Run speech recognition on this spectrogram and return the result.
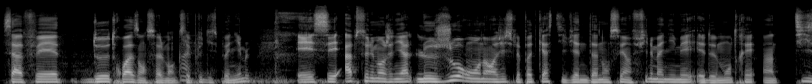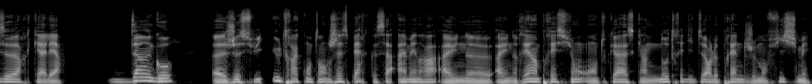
Ça fait 2-3 ans seulement que c'est plus disponible. Et c'est absolument génial. Le jour où on enregistre le podcast, ils viennent d'annoncer un film animé et de montrer un teaser qui a l'air dingo. Euh, je suis ultra content. J'espère que ça amènera à une, euh, à une réimpression, ou en tout cas à ce qu'un autre éditeur le prenne. Je m'en fiche, mais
